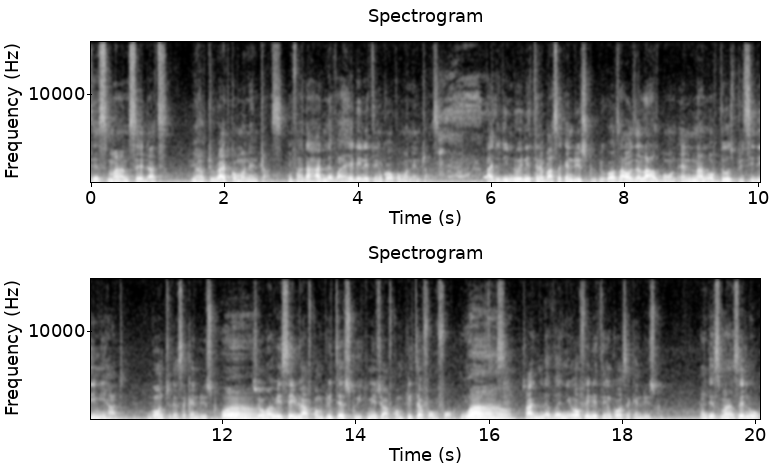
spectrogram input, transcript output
this man said that you have to write common entrance. In fact, I had never heard anything called common entrance. I didn't know anything about secondary school because I was the last born and none of those preceding me had gone to the secondary school. Wow. So when we say you have completed school, it means you have completed Form 4. Wow. So I never knew of anything called secondary school. And this man said, no,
